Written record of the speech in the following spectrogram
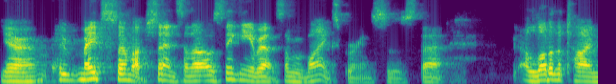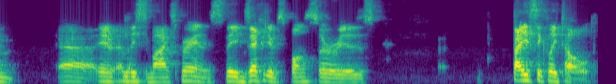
Yeah, it makes so much sense. And I was thinking about some of my experiences that a lot of the time, uh, at least in my experience, the executive sponsor is basically told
